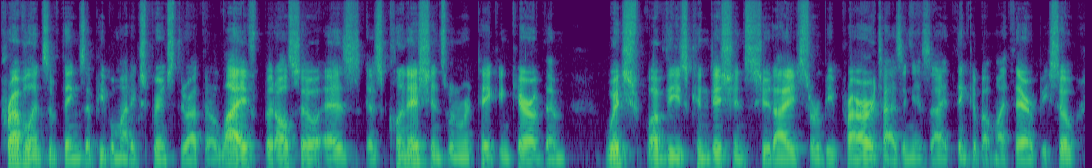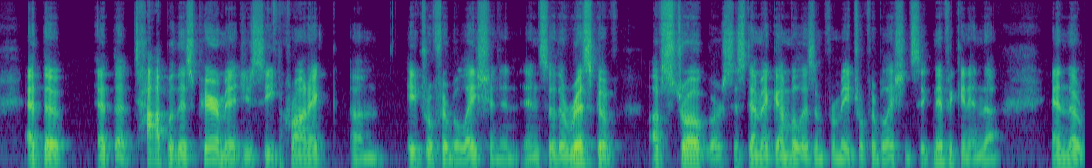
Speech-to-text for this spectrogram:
prevalence of things that people might experience throughout their life, but also as as clinicians when we're taking care of them, which of these conditions should I sort of be prioritizing as I think about my therapy? So at the at the top of this pyramid, you see chronic um, atrial fibrillation, and and so the risk of of stroke or systemic embolism from atrial fibrillation significant and the and the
